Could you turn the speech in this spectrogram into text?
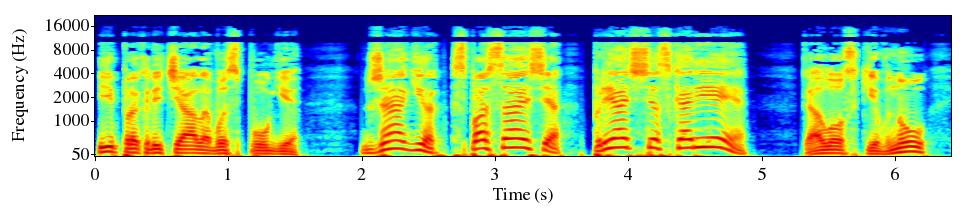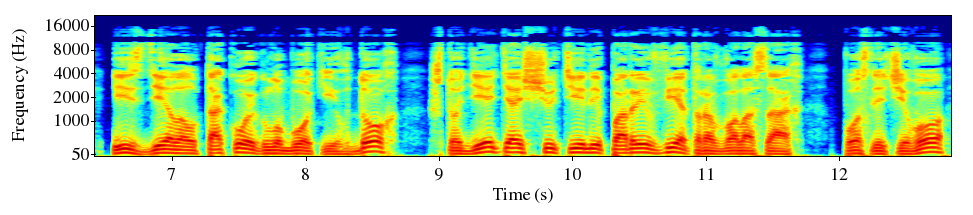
и прокричала в испуге. «Джаггер, спасайся! Прячься скорее!» Колосс кивнул и сделал такой глубокий вдох, что дети ощутили порыв ветра в волосах, после чего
